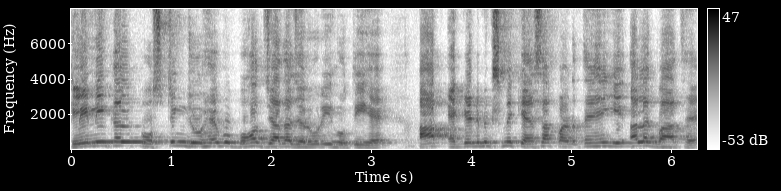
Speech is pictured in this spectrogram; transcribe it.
clinical posting जो है, वो बहुत ज़्यादा ज़रूरी होती है। आप एकेडमिक्स में कैसा पढ़ते हैं, ये अलग बात है,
